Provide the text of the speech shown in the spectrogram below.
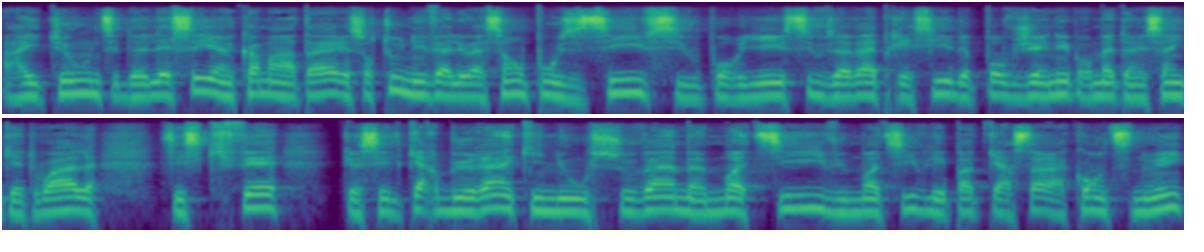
iTunes, c'est de laisser un commentaire et surtout une évaluation positive si vous pourriez, si vous avez apprécié de pas vous gêner pour mettre un 5 étoiles. C'est ce qui fait que c'est le carburant qui nous souvent me motive, motive les podcasteurs à continuer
